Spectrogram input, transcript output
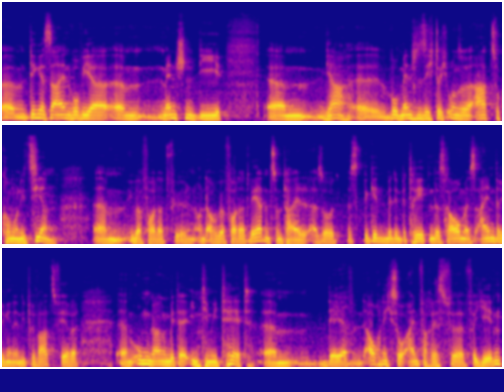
ähm, Dinge sein, wo wir ähm, Menschen, die ähm, ja, äh, wo Menschen sich durch unsere Art zu kommunizieren ähm, überfordert fühlen und auch überfordert werden zum Teil. Also es beginnt mit dem Betreten des Raumes, Eindringen in die Privatsphäre Umgang mit der Intimität, ähm, der ja auch nicht so einfach ist für, für jeden.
